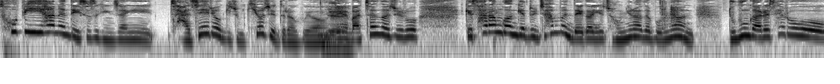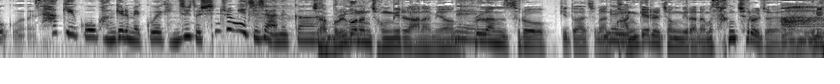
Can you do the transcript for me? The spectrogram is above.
소비하는 데 있어서 굉장히 자제력이 좀 키워지더라고요. 근데 예. 마찬가지로 이렇게 사람 관계도 이제 한번 내가 이게 정리를 하다 보면 누군가를 새로 사귀고 관계를 맺고에 굉장히 더 신중해지지 않을까. 자, 물건은 정리를 안 하면 네. 혼란스럽기도 하지만 네. 관계를 정리를 안 하면 상처를 줘요. 아. 우리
